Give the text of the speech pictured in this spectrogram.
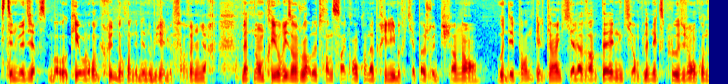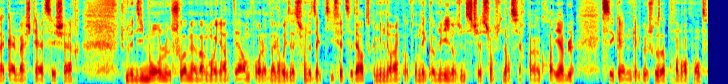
C'était de me dire, bon, ok, on le recrute, donc on est bien obligé de le faire venir. Maintenant, on priorise un joueur de 35 ans qu'on a pris libre, qui n'a pas joué depuis un an, au dépend de quelqu'un qui a la vingtaine, qui est en pleine explosion, qu'on a quand même acheté assez cher. Je me dis, bon, le choix, même à moyen terme, pour la valorisation des actifs, etc., parce que mine de rien, quand on est comme Lille, dans une situation financière pas incroyable, c'est quand même quelque chose à prendre en compte.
